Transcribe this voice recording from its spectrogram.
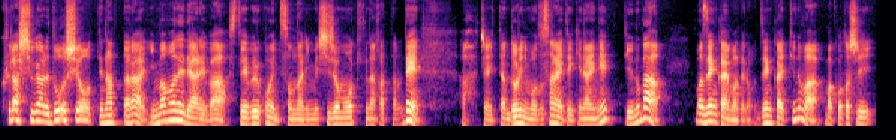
クラッシュがあるどうしようってなったら今までであればステーブルコインってそんなに市場も大きくなかったのであじゃあ一旦ドルに戻さないといけないねっていうのが、まあ、前回までの前回っていうのは、まあ、今年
